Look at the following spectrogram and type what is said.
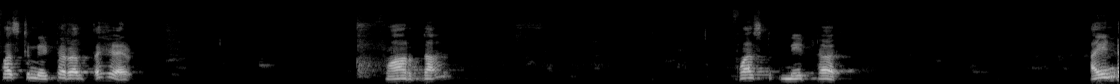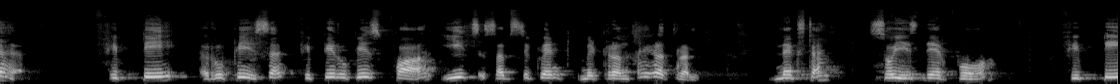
first metre ಅಂತ ಹೇಳ for the first metre and fifty rupees fifty rupees for each subsequent metre ಅಂತ ಹೇಳ್ತಾರಲ್ಲ next so is there four fifty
